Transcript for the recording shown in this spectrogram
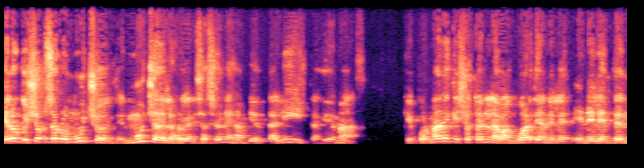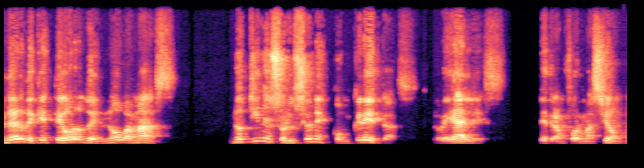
Y algo que yo observo mucho en, muchas de las organizaciones ambientalistas y demás, que por más de que ellos están en la vanguardia en el, en el entender de que este orden no va más, no tienen soluciones concretas, reales, de transformación.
